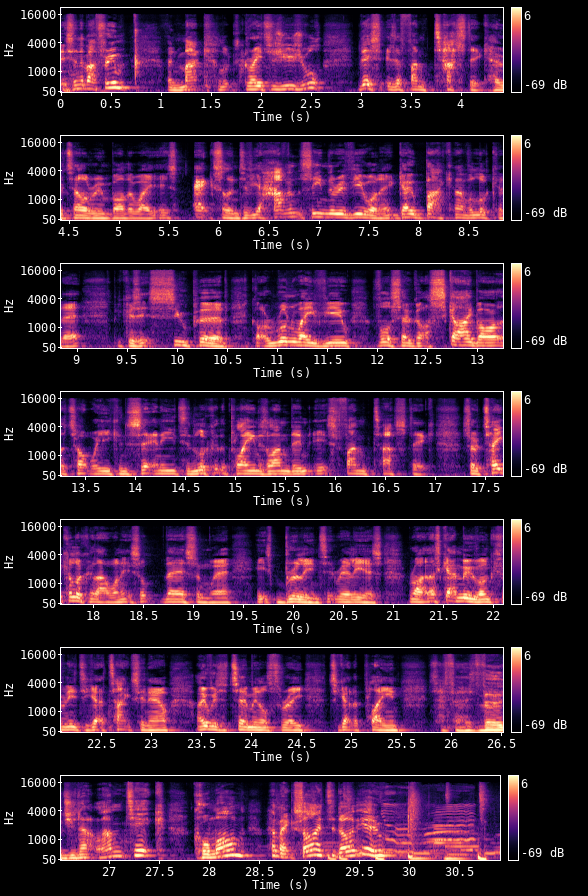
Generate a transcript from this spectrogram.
Minutes in the bathroom and Mac looks great as usual. This is a fantastic hotel room, by the way. It's excellent. If you haven't seen the review on it, go back and have a look at it because it's superb. Got a runway view. We've also got a sky bar at the top where you can sit and eat and look at the planes landing. It's fantastic. So take a look at that one. It's up there somewhere. It's brilliant. It really is. Right, let's get a move on because we need to get a taxi now over to Terminal 3 to get the plane. Virgin Atlantic. Come on. I'm excited, aren't you?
